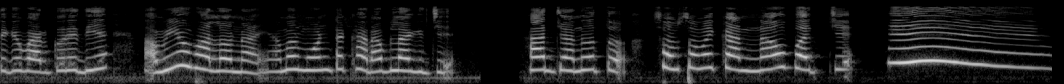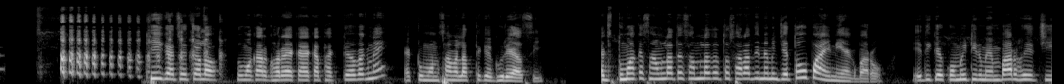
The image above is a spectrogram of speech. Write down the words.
থেকে বার করে দিয়ে আমিও ভালো নাই আমার মনটা খারাপ লাগছে আর জানো তো সবসময় কান্নাও পাচ্ছে ঠিক আছে চলো। তোমাকে আর ঘরে একা একা থাকতে হবে না একটু মনসা মেলার থেকে ঘুরে আসি। আজ তোমাকে সামলাতে সামলাতে তো সারাদিন আমি যেতেও পাইনি একবারও। এদিকে কমিটির মেম্বার হয়েছি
